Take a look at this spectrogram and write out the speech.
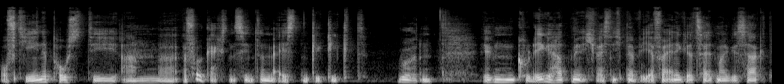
oft jene Posts, die am äh, erfolgreichsten sind, am meisten geklickt wurden. Irgendein Kollege hat mir, ich weiß nicht mehr wer, vor einiger Zeit mal gesagt,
